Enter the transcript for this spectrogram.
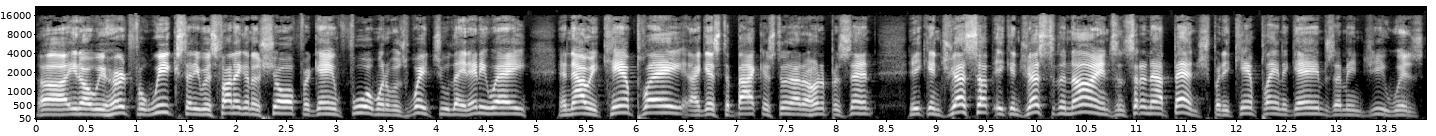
Uh, you know, we heard for weeks that he was finally going to show up for game four when it was way too late anyway, and now he can't play. I guess the back is still not 100%. He can dress up, he can dress to the nines and sit on that bench, but he can't play in the games. I mean, gee whiz.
